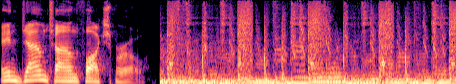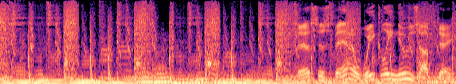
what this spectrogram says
in downtown Foxborough. This has been a weekly news update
